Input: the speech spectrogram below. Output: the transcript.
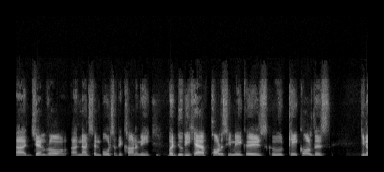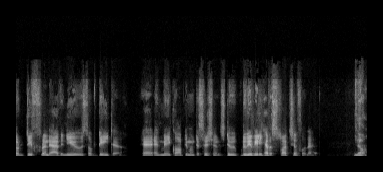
uh, general uh, nuts and bolts of the economy. But do we have policymakers who take all this you know different avenues of data and, and make optimum decisions do do we really have a structure for that no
